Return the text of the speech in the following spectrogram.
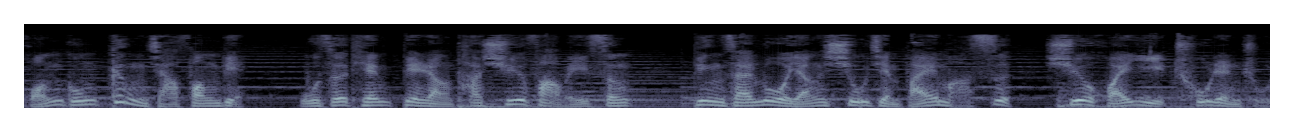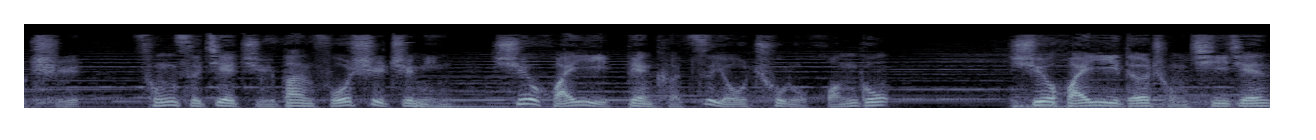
皇宫更加方便，武则天便让他削发为僧，并在洛阳修建白马寺，薛怀义出任主持。从此借举办佛事之名，薛怀义便可自由出入皇宫。薛怀义得宠期间，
